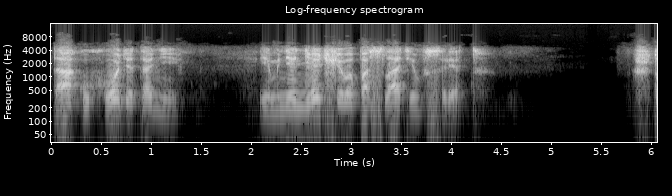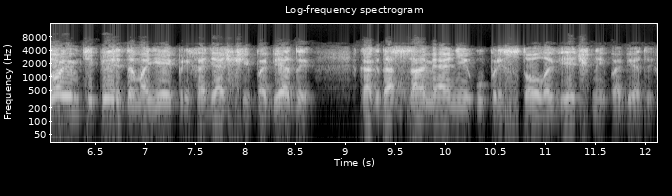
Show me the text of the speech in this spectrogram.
«Так уходят они, и мне нечего послать им вслед. Что им теперь до моей приходящей победы, когда сами они у престола вечной победы?»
